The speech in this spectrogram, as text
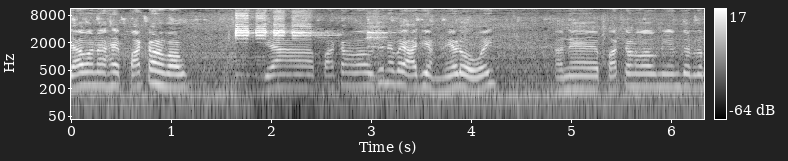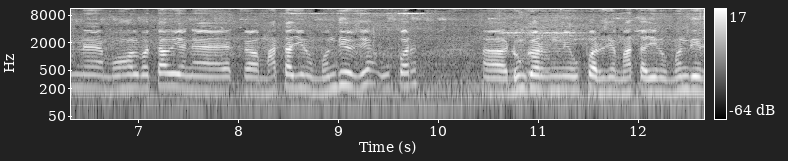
જવાના છે પાટણ વાવ જ્યાં પાટણ છે ને ભાઈ, આજે મેળો હોય. અને પાટણ વાવની અંદર તમને માહોલ બતાવી અને એક માતાજીનું મંદિર છે ઉપર ડુંગરની ઉપર છે માતાજીનું મંદિર.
